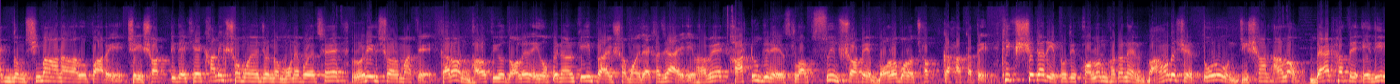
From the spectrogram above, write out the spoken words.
একদম সীমানার ওপারে সেই শটটি দেখে খানিক সময়ের জন্য মনে পড়েছে রোহিত শর্মাকে। কারণ ভারতীয় দলের এই ওপেনারকেই প্রায় সময় দেখা যায় এভাবে হাঁটু গেড়ে স্লগ সুইপ শটে বড় বড় ছক্কা হাঁকাতে। ঠিক সেটারই প্রতিফলন ঘটালেন বাংলাদেশের তরুণ জিশান আলম। ব্যাট হাতে এদিন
